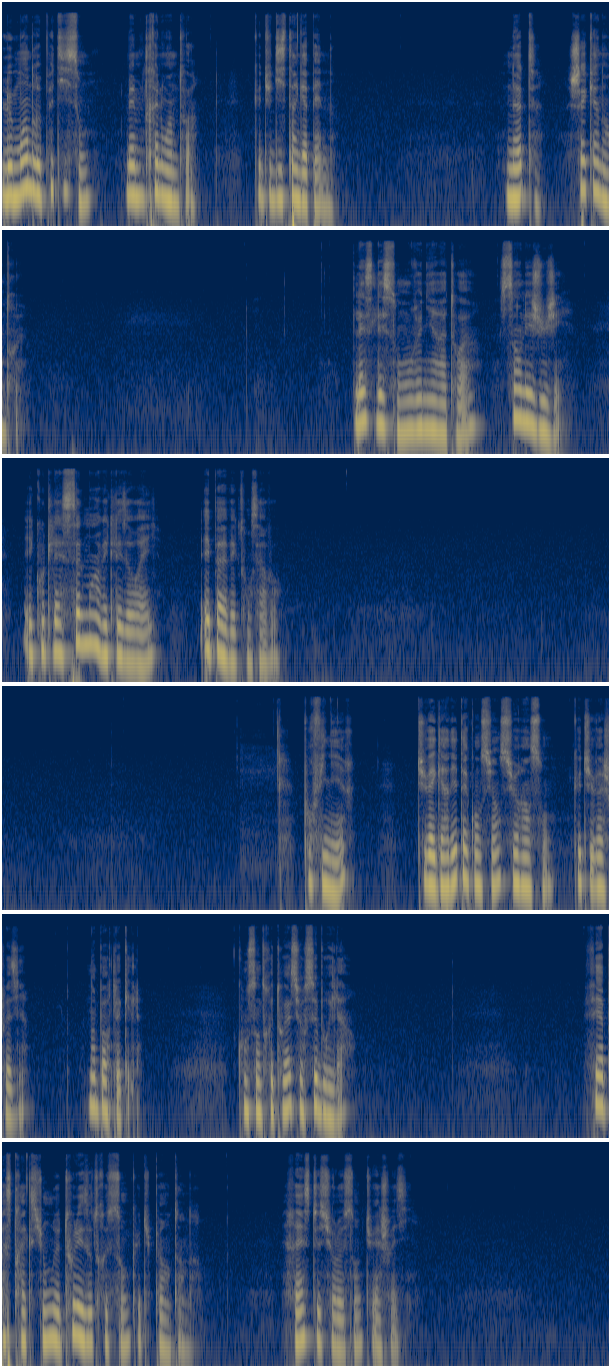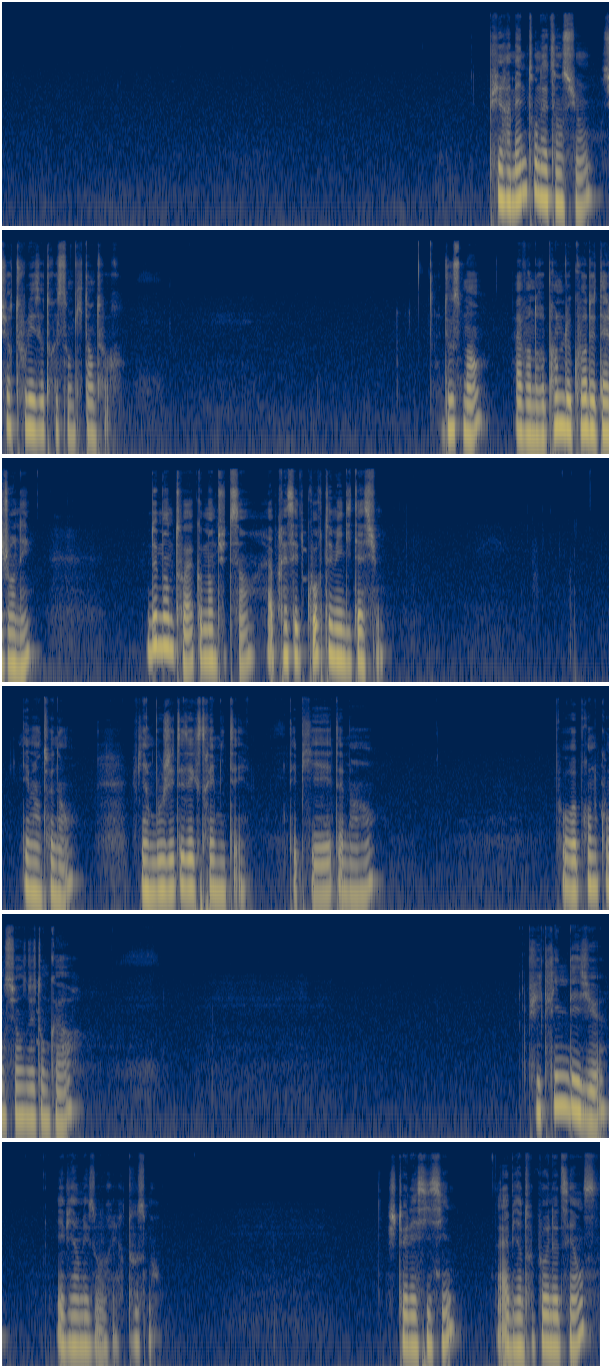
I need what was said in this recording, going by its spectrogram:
Le moindre petit son, même très loin de toi, que tu distingues à peine. Note chacun d'entre eux. Laisse les sons venir à toi sans les juger, Écoute-les seulement avec les oreilles et pas avec ton cerveau. Pour finir, tu vas garder ta conscience sur un son que tu vas choisir, n'importe lequel. Concentre-toi sur ce bruit-là. Fais abstraction de tous les autres sons que tu peux entendre. Reste sur le son que tu as choisi. Puis ramène ton attention sur tous les autres sons qui t'entourent. Doucement, avant de reprendre le cours de ta journée, demande-toi comment tu te sens après cette courte méditation. Et maintenant, viens bouger tes extrémités, tes pieds, tes mains, pour reprendre conscience de ton corps. Puis cligne des yeux et viens les ouvrir doucement. Je te laisse ici. À bientôt pour une autre séance.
